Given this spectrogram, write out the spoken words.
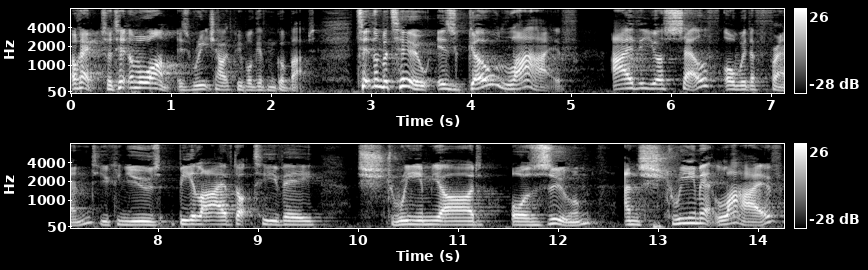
Okay, so tip number one is reach out to people, give them good vibes. Tip number two is go live, either yourself or with a friend. You can use BeLive.tv, StreamYard, or Zoom and stream it live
